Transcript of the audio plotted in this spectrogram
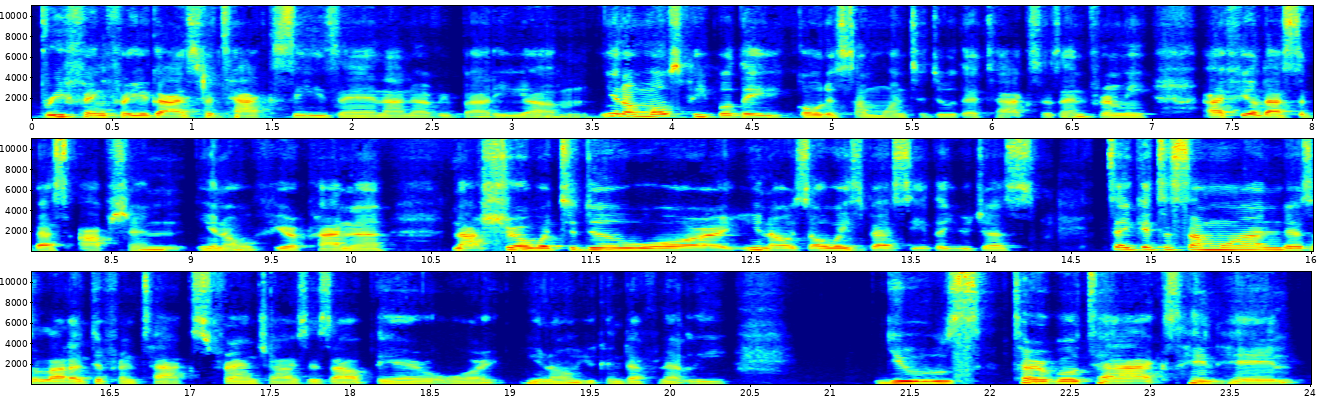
briefing for you guys for tax season. I know everybody, um, you know, most people they go to someone to do their taxes, and for me, I feel that's the best option. You know, if you're kind of not sure what to do, or you know, it's always best either you just take it to someone. There's a lot of different tax franchises out there, or you know, you can definitely use TurboTax. Hint, hint.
